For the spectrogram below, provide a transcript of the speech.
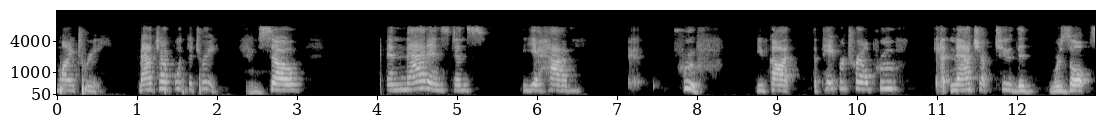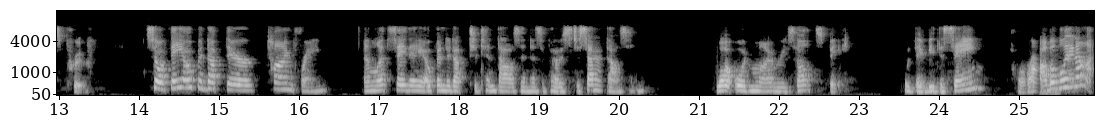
my tree, match up with the tree. Mm. So in that instance, you have proof. You've got the paper trail proof that match up to the results proof. So if they opened up their time frame, and let's say they opened it up to 10,000 as opposed to 7,000, what would my results be? Would they be the same? Probably not.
